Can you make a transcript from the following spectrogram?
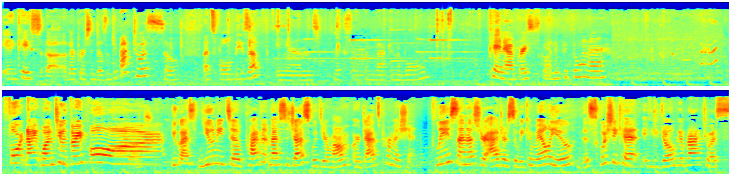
in case the other person doesn't get back to us. So let's fold these up and mix them back in the bowl. Okay, now Grace is going to pick the winner. Fortnite one, two, three, four. You guys, you need to private message us with your mom or dad's permission. Please send us your address so we can mail you this squishy kit if you don't get back to us.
